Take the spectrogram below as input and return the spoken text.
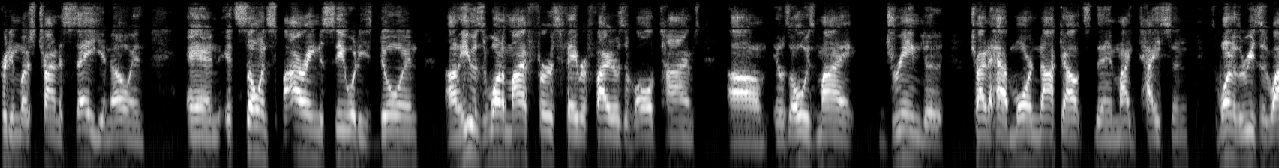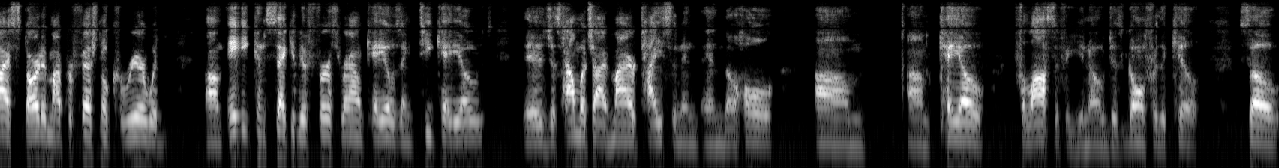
pretty much trying to say, you know, and and it's so inspiring to see what he's doing. Um, he was one of my first favorite fighters of all times. Um, it was always my dream to try to have more knockouts than Mike Tyson. It's one of the reasons why I started my professional career with um, eight consecutive first round KOs and TKOs. Is just how much I admire Tyson and, and the whole um, um KO philosophy, you know, just going for the kill. So,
